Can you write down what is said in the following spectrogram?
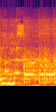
remix.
